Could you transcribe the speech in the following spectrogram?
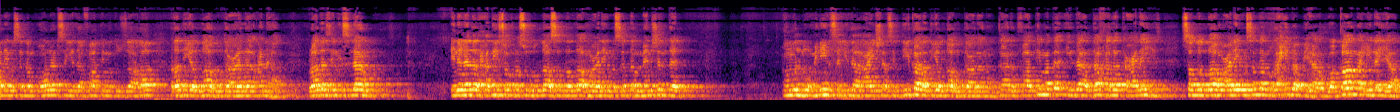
عليه وسلم honored سيدة فاطمة الزهراء رضي الله تعالى عنها brothers in Islam in another hadith of Rasulullah sallallahu alayhi wasallam mentioned that أم المؤمنين سيدة عائشة صديقة رضي الله تعالى عنها كانت فاطمة إذا دخلت عليه صلى الله عليه وسلم رحب بها وقام إليها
